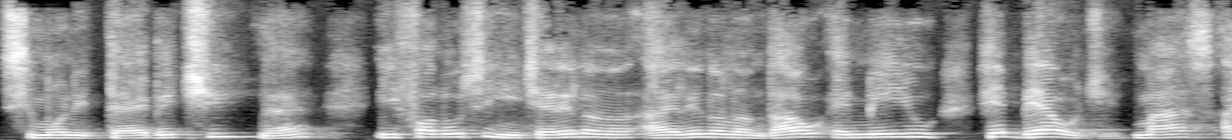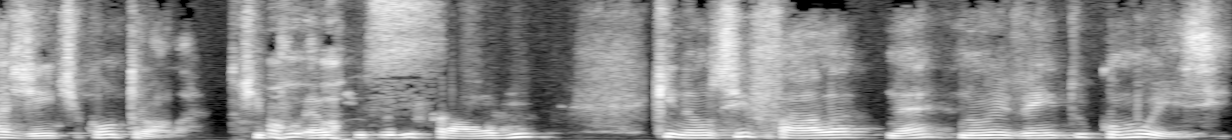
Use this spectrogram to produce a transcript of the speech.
Simone Tebet, né? E falou o seguinte: a Helena, a Helena Landau é meio rebelde, mas a gente controla. Tipo, é o tipo de frase que não se fala, né, num evento como esse.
